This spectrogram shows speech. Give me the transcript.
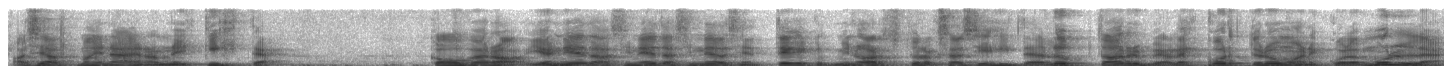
aga sealt ma ei näe enam neid kihte kaob ära ja nii edasi, nii edasi, nii edasi, et tegelikult minu arvates tuleks asi ehitada lõpptarbijale ehk korteriomanikule, mulle.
